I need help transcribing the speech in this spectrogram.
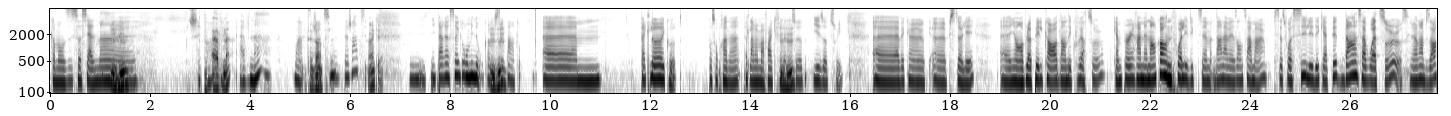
comme on dit, socialement, Mhm. euh, je sais pas. Avenant? Avenant? Ouais, Il était gentil? Il était gentil. OK. Il, il paraissait un gros minou, comme je Mhm. disais tantôt. Euh, fait que là, écoute, pas surprenant, faites la même affaire qu'il fait Mhm. d'habitude. Il les a tués. Euh, avec un, un pistolet. Euh, ils ont enveloppé le corps dans des couvertures. Kemper ramène encore une fois les victimes dans la maison de sa mère. Puis cette fois-ci, il les décapite dans sa voiture. C'est vraiment bizarre.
